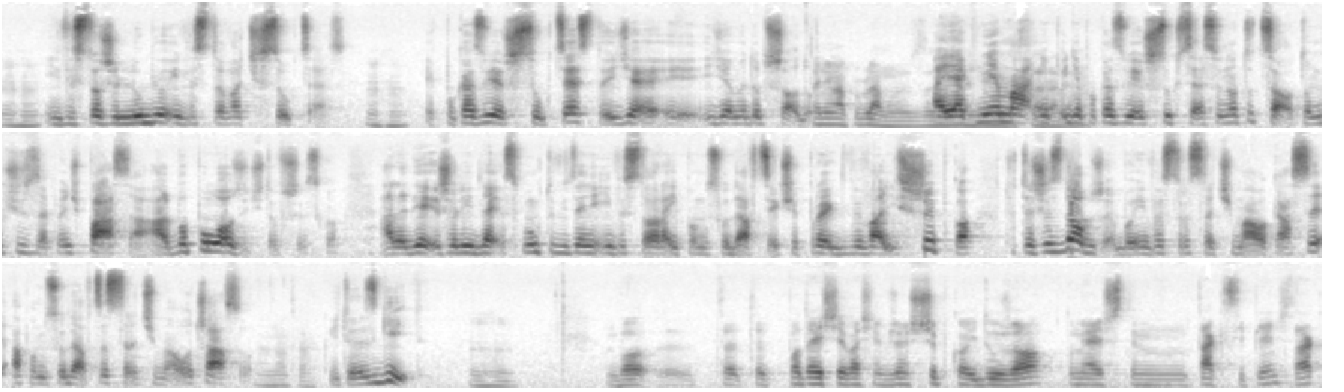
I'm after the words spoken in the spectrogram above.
Mhm. inwestorzy lubią inwestować w sukces. Mhm. Jak pokazujesz sukces, to idzie, idziemy do przodu. To nie ma problemu. A jak nie ma, nie, nie pokazujesz sukcesu, no to co? To musisz zapiąć pasa albo położyć to wszystko. Ale jeżeli dla- z punktu widzenia inwestora i pomysłodawcy, jak się projekt wywali szybko, to też jest dobrze, bo inwestor straci mało kasy, a pomysłodawca straci mało czasu. No tak. I to jest git. Mhm. Bo y, te, te podejście właśnie wziąć szybko i dużo, to miałeś z tym Taxi 5, tak?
